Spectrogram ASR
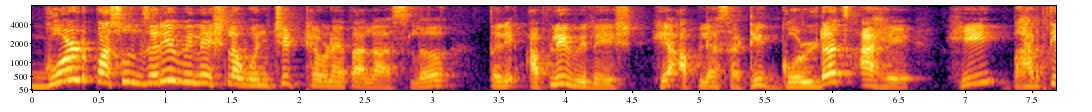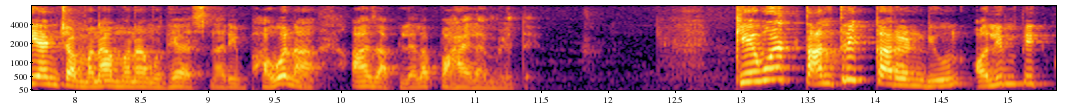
गोल्डपासून जरी विनेशला वंचित ठेवण्यात आलं असलं तरी आपली विनेश हे आपल्यासाठी गोल्डच आहे ही भारतीयांच्या मनामनामध्ये असणारी भावना आज आपल्याला पाहायला मिळते. केवळ तांत्रिक कारण देऊन ऑलिम्पिक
